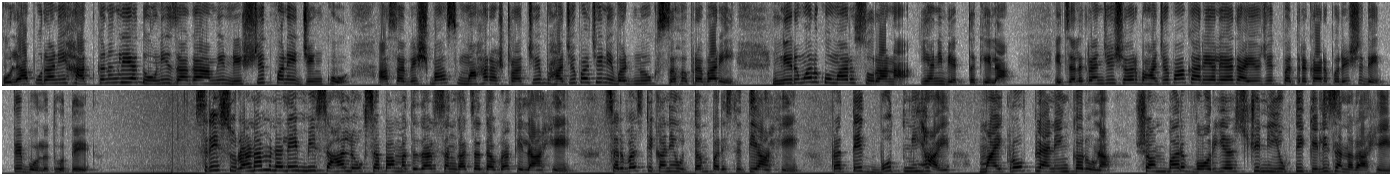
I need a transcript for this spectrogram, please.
कोल्हापूर आणि हातकणंगले या दोन्ही जागा आम्ही निश्चितपणे जिंकू असा विश्वास महाराष्ट्राचे भाजपाचे निवडणूक सहप्रभारी निर्मल कुमार सुराणा यांनी व्यक्त केला. इचलकरंजी शहर भाजपा कार्यालयात आयोजित पत्रकार परिषदेत ते बोलत होते. श्री सुराणा म्हणाले मी सहा लोकसभा मतदारसंघाचा दौरा केला आहे. सर्वच ठिकाणी उत्तम परिस्थिती आहे. प्रत्येक बूथ निहाय मायक्रो प्लॅनिंग करून शंभर वॉरियर्सची नियुक्ती केली जाणार आहे.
